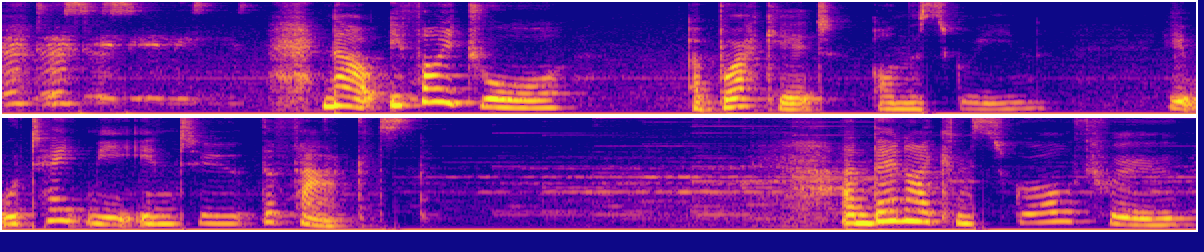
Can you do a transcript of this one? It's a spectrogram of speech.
Lotus Elise. Now, if I draw a bracket on the screen, it will take me into the facts. And then I can scroll through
